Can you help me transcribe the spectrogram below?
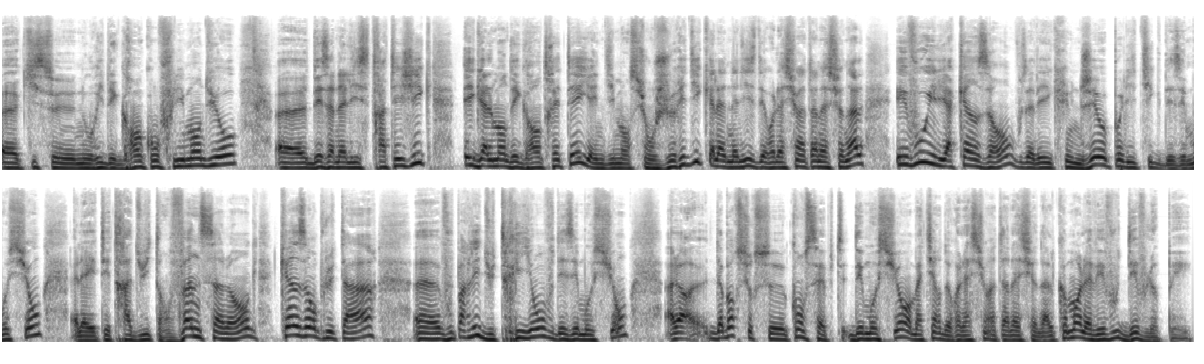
euh, qui se nourrit des grands conflits mondiaux, euh, des analyses stratégiques, également des grands traités. Il y a une dimension juridique à l'analyse des relations internationales. Et vous, il y a 15 15 ans, vous avez écrit une géopolitique des émotions. Elle a été traduite en 25 langues. 15 ans plus tard, euh, vous parlez du triomphe des émotions. Alors, d'abord sur ce concept d'émotion en matière de relations internationales, comment l'avez-vous développé?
